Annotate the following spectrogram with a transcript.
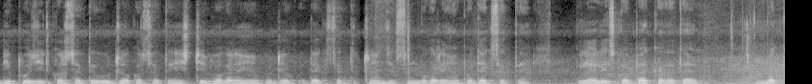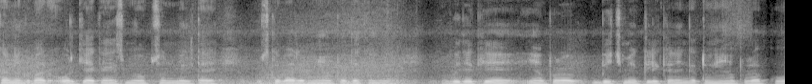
डिपॉजिट कर सकते हैं विड्रॉ कर सकते हैं हिस्ट्री वगैरह यहाँ पर देख सकते हैं ट्रांजेक्शन वगैरह यहाँ पर देख सकते हैं। फ़िलहाल इसको बैक कर देते हैं। बैक करने के बाद और क्या क्या इसमें ऑप्शन मिलता है, उसके बारे में यहाँ पर देखेंगे। अभी देखिए, यहाँ पर बीच में क्लिक करेंगे तो यहाँ पर आपको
